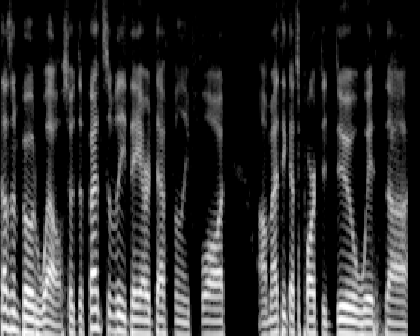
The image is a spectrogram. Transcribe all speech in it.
doesn't bode well. So defensively, they are definitely flawed. Um, I think that's part to do with uh,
